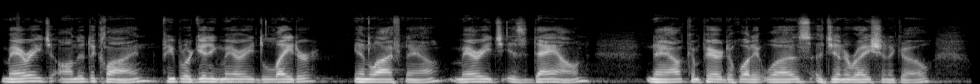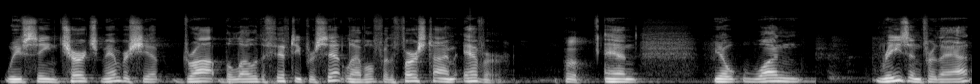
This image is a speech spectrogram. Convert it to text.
marriage on the decline. People are getting married later in life now. Marriage is down now compared to what it was a generation ago. We've seen church membership drop below the 50% level for the first time ever. Hmm. And, you know, one reason for that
